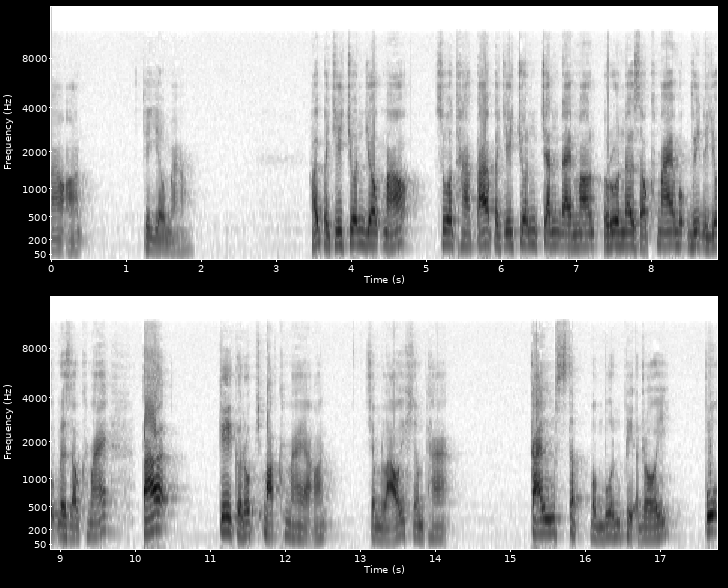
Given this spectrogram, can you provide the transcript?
មកអត់គេយកមកហើយប្រជាជនយកមក សួរថាតើប្រជាជនចិនដែលមករស់នៅស្រុកខ្មែរវិនិយោគនៅស្រុកខ្មែរតើគេគោរពច្បាប់ខ្មែរអត់ចម្លើយខ្ញុំថា99%ពួក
